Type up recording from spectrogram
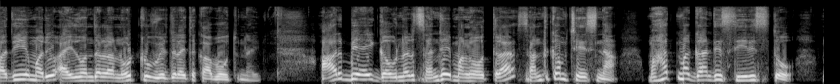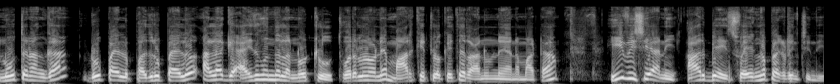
పది మరియు ఐదు వందల నోట్లు విడుదలైతే కాబోతున్నాయి. ఆర్బీఐ గవర్నర్ సంజయ్ మల్హోత్రా సంతకం చేసిన మహాత్మా గాంధీ సిరీస్తో నూతనంగా రూపాయలు పది రూపాయలు అలాగే ఐదు వందల నోట్లు త్వరలోనే మార్కెట్లోకి అయితే రానున్నాయన్నమాట. ఈ విషయాన్ని ఆర్బీఐ స్వయంగా ప్రకటించింది.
